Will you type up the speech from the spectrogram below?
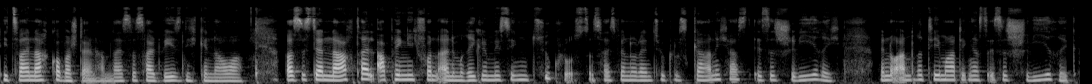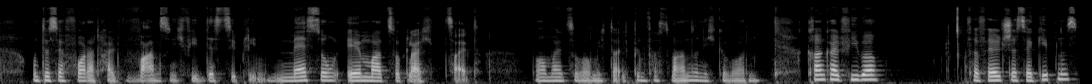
die zwei Nachkommastellen haben. Da ist das halt wesentlich genauer. Was ist der Nachteil? Abhängig von einem regelmäßigen Zyklus. Das heißt, wenn du deinen Zyklus gar nicht hast, ist es schwierig. Wenn du andere Thematiken hast, ist es schwierig. Und das erfordert halt wahnsinnig viel Disziplin. Messung immer zur gleichen Zeit. Warum meinst du, warum ich da? Ich bin fast wahnsinnig geworden. Krankheit, Fieber, verfälschtes Ergebnis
